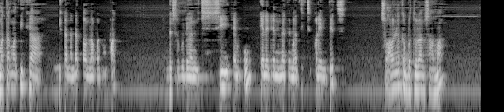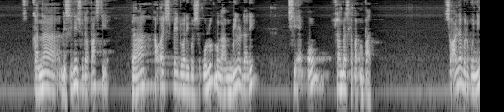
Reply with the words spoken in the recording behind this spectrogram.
Matematika di Kanada tahun 84 disebut dengan CMO Canadian Mathematics Olympics. Soalnya kebetulan sama karena di sini sudah pasti ya. OSP 2010 mengambil dari CMO 1984 Soalnya berbunyi,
